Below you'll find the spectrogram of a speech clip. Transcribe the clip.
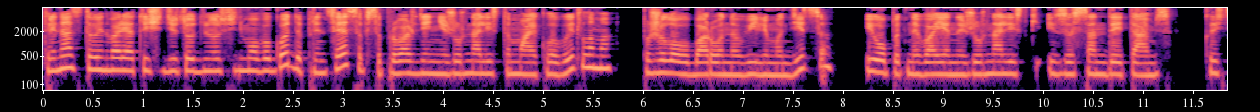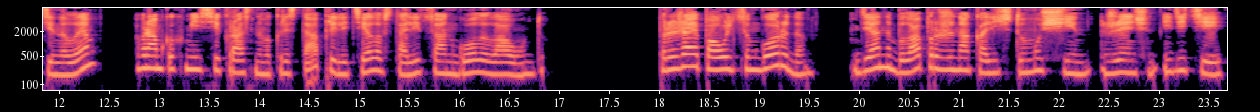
13 января 1997 года принцесса в сопровождении журналиста Майкла Уитлома, пожилого барона Уильяма Дитса и опытной военной журналистки из The Sunday Times Кристины Лэмп в рамках миссии Красного Креста прилетела в столицу Анголы Лаунду. Проезжая по улицам города, Диана была поражена количеством мужчин, женщин и детей,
